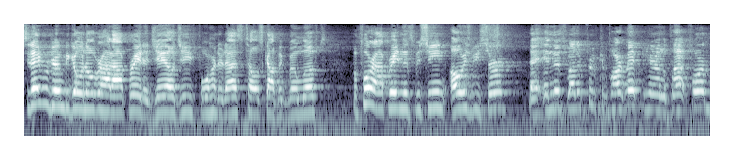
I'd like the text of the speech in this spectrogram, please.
Today we're going to be going over how to operate a JLG 400S telescopic boom lift. Before operating this machine, always be sure that in this weatherproof compartment here on the platform,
